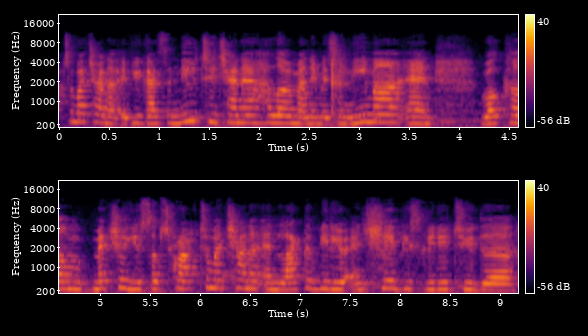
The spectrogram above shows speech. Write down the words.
back to my channel. If you guys are new to channel hello my name is anima and welcome. Make sure you subscribe to my channel and like the video and share this video to the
